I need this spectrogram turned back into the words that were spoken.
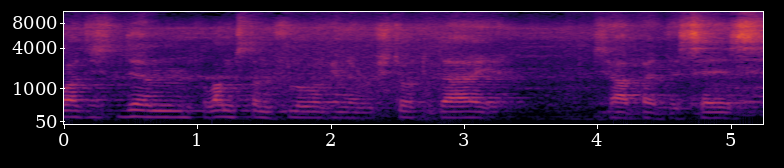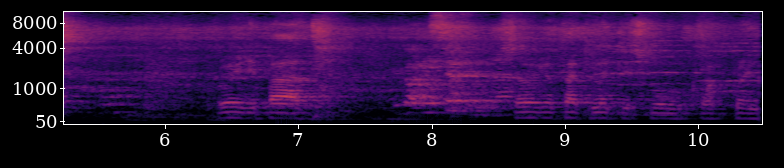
Right, this the limestone floor going to restore today. See how bad this is. Really bad. So we're going to have to make this wall quite clean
